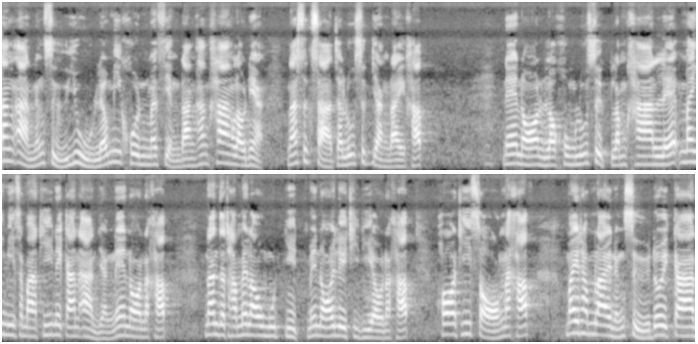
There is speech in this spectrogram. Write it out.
นั่งอ่านหนังสืออยู่ แล้วมีคนมาเสียงดังข้างๆ เราเนี่ยนักศึกษาจะรู้สึกอย่างไรครับ แน่นอนเราคงรู้สึกลำคาญและไม่มีสมาธิในการอ่านอย่างแน่นอนนะครับ นั่นจะทำให้เราหงุดหงิดไม่น้อยเลยทีเดียวนะครับ ข้อที่2นะครับไม่ทำลายหนังสือโดยการ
